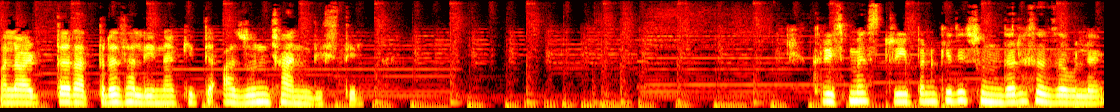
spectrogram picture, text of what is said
मला वाटतं रात्र झाली ना की ते अजून छान दिसतील. क्रिसमस ट्री पण किती सुंदर सजवलंय.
